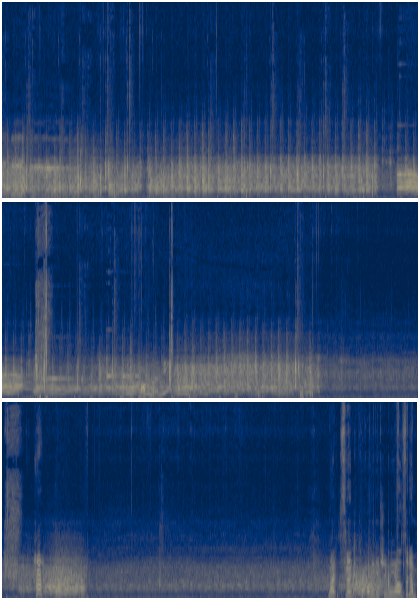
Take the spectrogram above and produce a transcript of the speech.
Lan ben ne? Heh. Mert sinek kapalı geçirmeye hazırım.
